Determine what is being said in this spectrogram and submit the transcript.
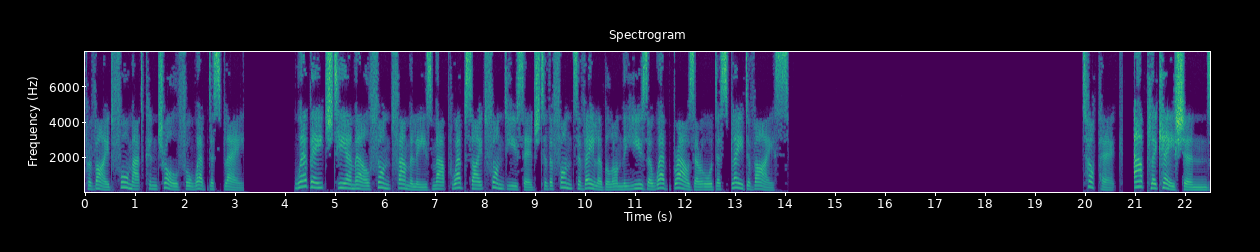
provide format control for web display. Web HTML font families map website font usage to the fonts available on the user web browser or display device. Topic: Applications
